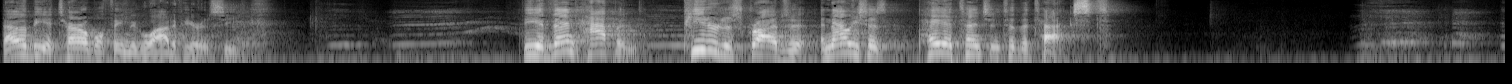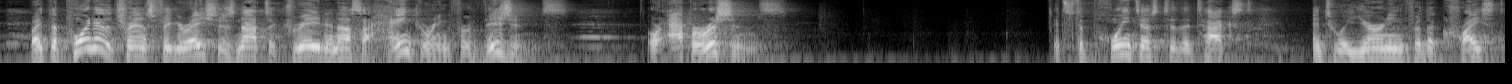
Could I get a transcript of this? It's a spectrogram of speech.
That would be a terrible thing to go out of here and seek. The event happened. Peter describes it, and now he says, pay attention to the text. Right? The point of the transfiguration is not to create in us a hankering for visions or apparitions. It's to point us to the text and to a yearning for the Christ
